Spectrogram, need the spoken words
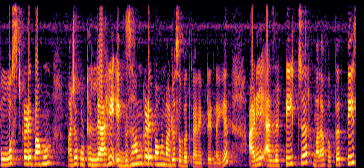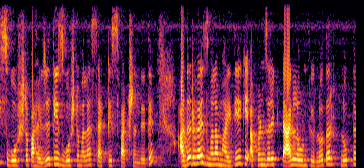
पोस्टकडे पाहून माझ्या कुठल्याही एक्झामकडे पाहून माझ्यासोबत कनेक्टेड नाही आहेत आणि ॲज अ टीचर मला फक्त तीच गोष्ट पाहिजे तीच गोष्ट मला सॅटिस्फॅक्शन देते. अदरवाईज मला माहिती आहे की आपण जर एक टॅग लावून फिरलो तर लोक तर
